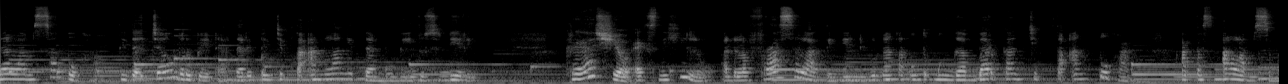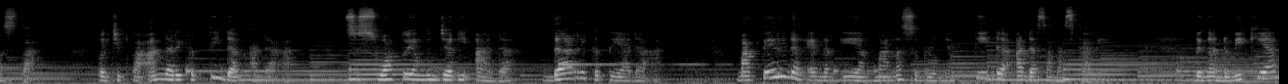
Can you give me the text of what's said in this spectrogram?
dalam satu hal tidak jauh berbeda dari penciptaan langit dan bumi itu sendiri. Creatio ex nihilo adalah frase Latin yang digunakan untuk menggambarkan ciptaan Tuhan atas alam semesta. Penciptaan dari ketidakadaan, sesuatu yang menjadi ada dari ketiadaan. Materi dan energi yang mana sebelumnya tidak ada sama sekali. Dengan demikian,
